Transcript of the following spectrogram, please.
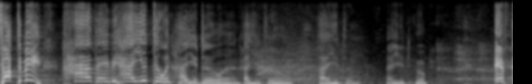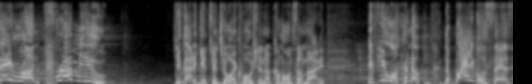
talk to me. Hi, baby. How you doing? How you doing? How you doing? How you doing? How you doing? If they run from you, you got to get your joy quotient up. Come on, somebody. If you want to know, the Bible says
